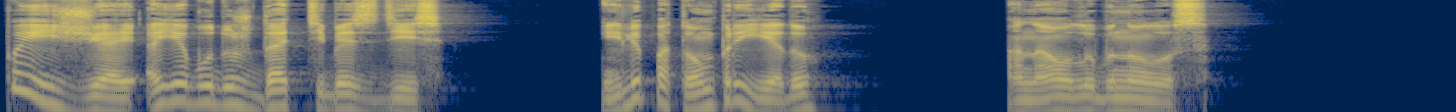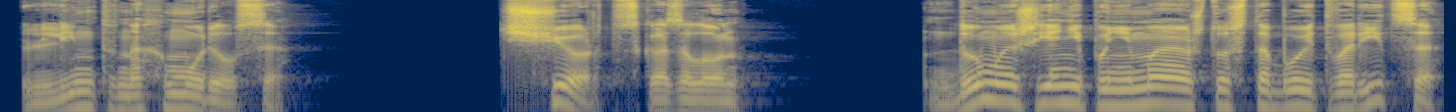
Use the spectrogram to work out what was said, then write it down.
Поезжай, а я буду ждать тебя здесь. Или потом приеду». Она улыбнулась. Линд нахмурился. «Черт!» — сказал он. «Думаешь, я не понимаю, что с тобой творится?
